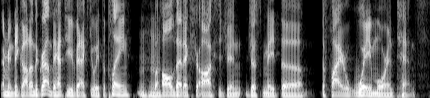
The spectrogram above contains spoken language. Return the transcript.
I mean, they got on the ground, they had to evacuate the plane, mm-hmm. but all that extra oxygen just made the, the fire way more intense.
